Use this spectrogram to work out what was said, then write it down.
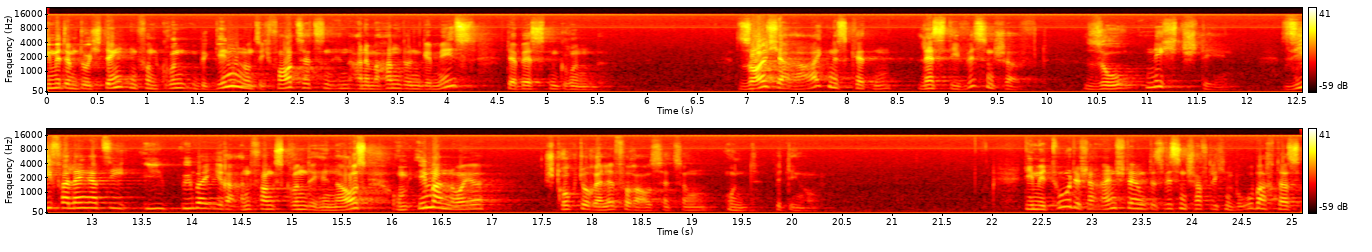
die mit dem Durchdenken von Gründen beginnen und sich fortsetzen in einem Handeln gemäß der besten Gründe. Solche Ereignisketten lässt die Wissenschaft so nicht stehen. Sie verlängert sie über ihre Anfangsgründe hinaus um immer neue strukturelle Voraussetzungen und Bedingungen. Die methodische Einstellung des wissenschaftlichen Beobachters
